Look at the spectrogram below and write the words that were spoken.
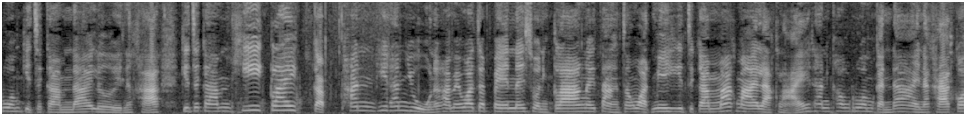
ร่วมกิจกรรมได้เลยนะคะ กิจกรรมที่ใกล้กับท่านที่ท่านอยู่นะคะ ไม่ว่าจะเป็นในส่วนกลางในต่างจังหวัดมีกิจกรรมมากมายหลากหลายให้ท่านเข้าร่วมกันได้นะคะ ก็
